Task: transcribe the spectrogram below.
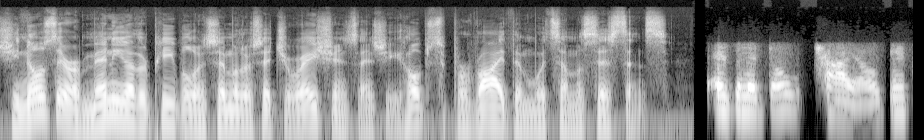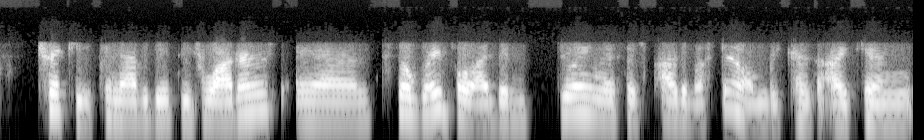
She knows there are many other people in similar situations and she hopes to provide them with some assistance. As an adult child, it's tricky to navigate these waters and so grateful I've been doing this as part of a film because I can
